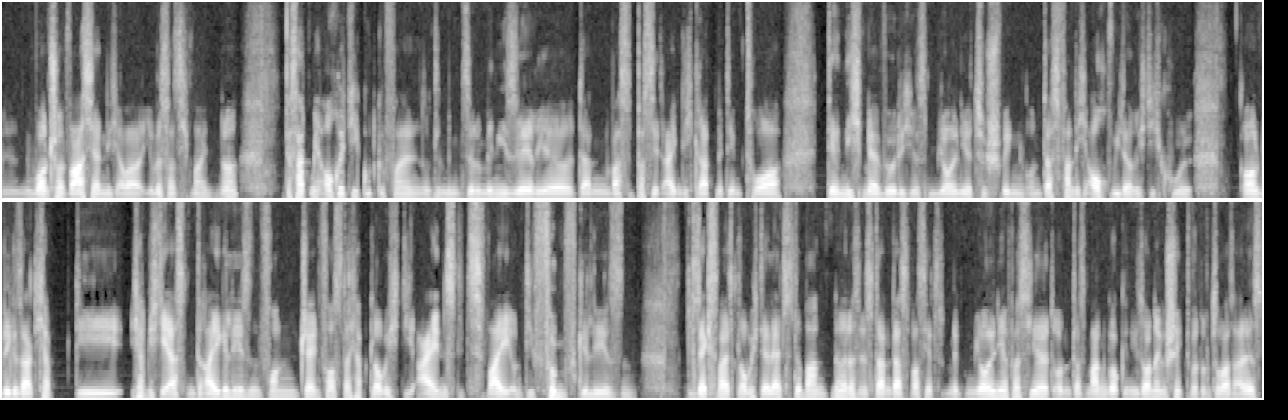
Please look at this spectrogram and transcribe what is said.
ein One-Shot war es ja nicht, aber ihr wisst, was ich meine. Ne? Das hat mir auch richtig gut gefallen. So eine Miniserie, dann was passiert eigentlich gerade mit dem Tor, der nicht mehr würdig ist, Mjolnir zu schwingen. Und das fand ich auch wieder richtig cool. Und wie gesagt, ich habe die, ich habe nicht die ersten drei gelesen von Jane Foster. Ich habe, glaube ich, die 1, die 2 und die 5 gelesen. Die 6 war jetzt, glaube ich, der letzte Band. Ne? Das ist dann das, was jetzt mit Mjolnir passiert und dass Mangok in die Sonne geschickt wird und sowas alles.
